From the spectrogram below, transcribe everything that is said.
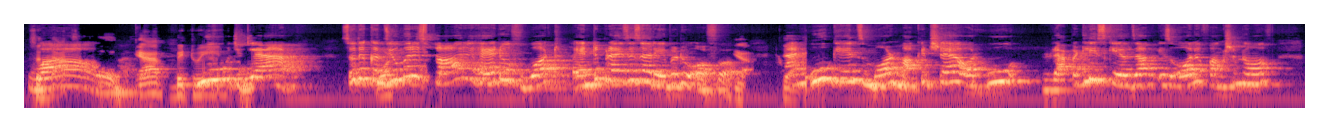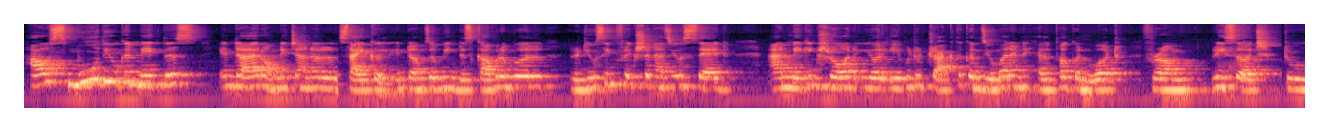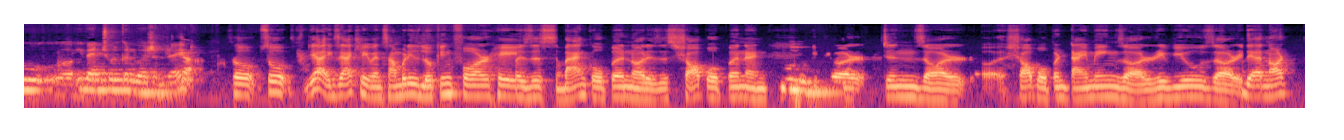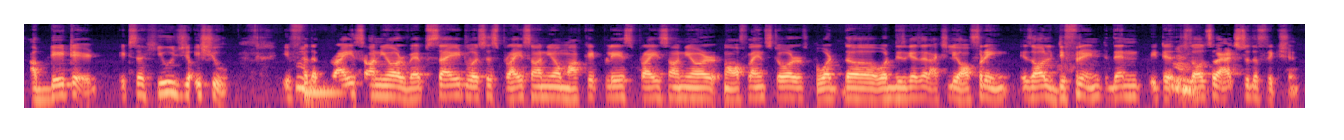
so wow. gap between huge gap. So the consumer what, is far ahead of what enterprises are able to offer. Yeah, yeah. And who gains more market share or who rapidly scales up is all a function of how smooth you can make this entire omni-channel cycle in terms of being discoverable, reducing friction, as you said, and making sure you're able to track the consumer and help her convert from research to uh, eventual conversion, right? Yeah so so yeah exactly when somebody is looking for hey is this bank open or is this shop open and mm. if your tins or uh, shop open timings or reviews or they are not updated it's a huge issue if mm. the price on your website versus price on your marketplace price on your offline store what the what these guys are actually offering is all different then it, mm. it also adds to the friction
